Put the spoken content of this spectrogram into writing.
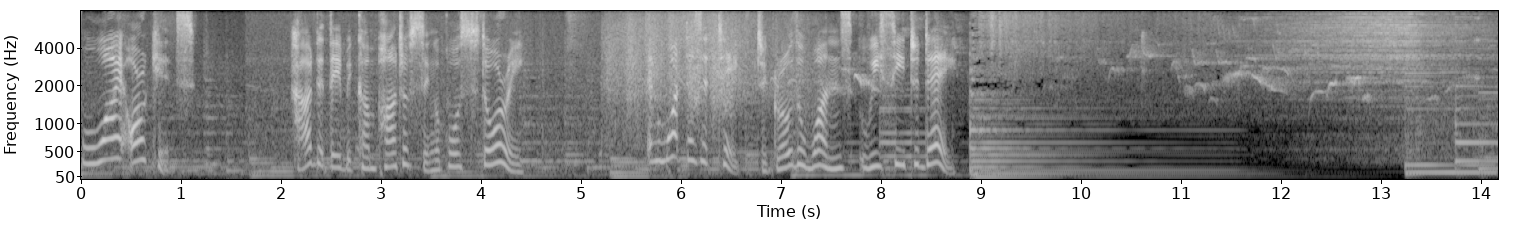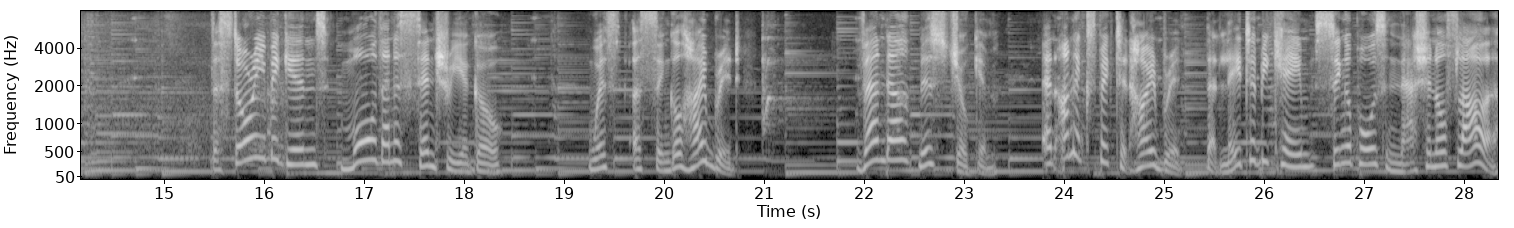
why orchids? How did they become part of Singapore's story? And what does it take to grow the ones we see today? Story begins more than a century ago with a single hybrid, Vanda Miss Joaquim, an unexpected hybrid that later became Singapore's national flower.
